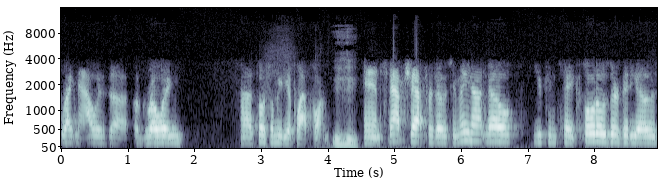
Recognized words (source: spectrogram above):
right now is a, a growing uh, social media platform. Mm-hmm. And Snapchat, for those who may not know, you can take photos or videos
